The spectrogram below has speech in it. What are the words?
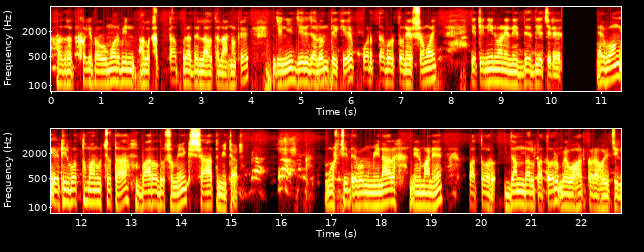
হজরত খলিফা উমর বিন আল খাত্তাব রাদিয়াল্লাহু তাআলা আনহুকে, যিনি জেরুজালেম থেকে প্রত্যাবর্তনের সময় এটি নির্মাণের নির্দেশ দিয়েছিলেন এবং এটির বর্তমান উচ্চতা বারো দশমিক সাত মিটার। মসজিদ এবং মিনার নির্মাণে পাথর, জান্দাল পাথর ব্যবহার করা হয়েছিল।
